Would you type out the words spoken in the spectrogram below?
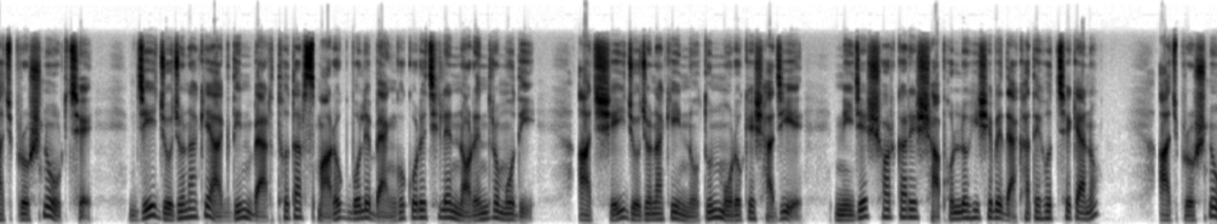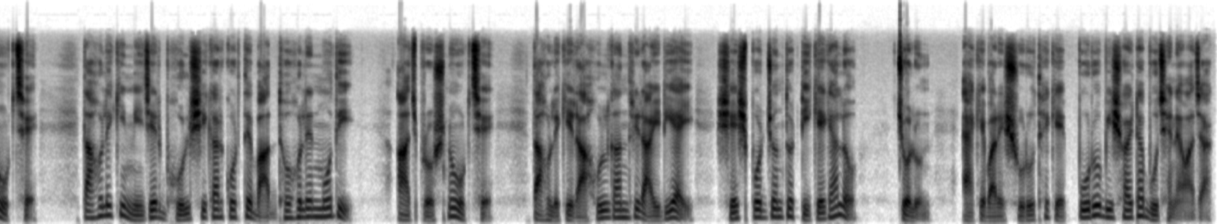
আজ প্রশ্ন উঠছে যে যোজনাকে একদিন ব্যর্থতার স্মারক বলে ব্যঙ্গ করেছিলেন নরেন্দ্র মোদী, আজ সেই যোজনাকেই নতুন মোড়কে সাজিয়ে নিজের সরকারের সাফল্য হিসেবে দেখাতে হচ্ছে কেন? আজ প্রশ্ন উঠছে, তাহলে কি নিজের ভুল স্বীকার করতে বাধ্য হলেন মোদী? আজ প্রশ্ন উঠছে, তাহলে কি রাহুল গান্ধীর আইডিয়াই শেষ পর্যন্ত টিকে গেল? চলুন, একেবারে শুরু থেকে পুরো বিষয়টা বুঝে নেওয়া যাক।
